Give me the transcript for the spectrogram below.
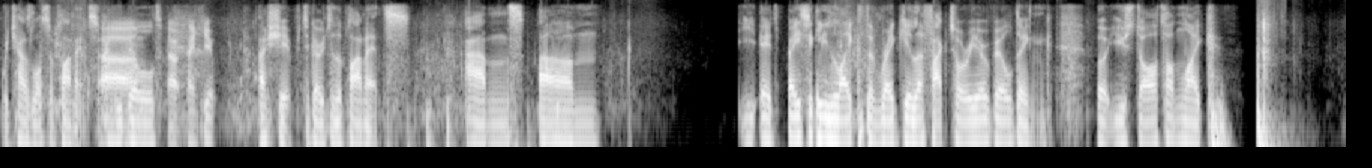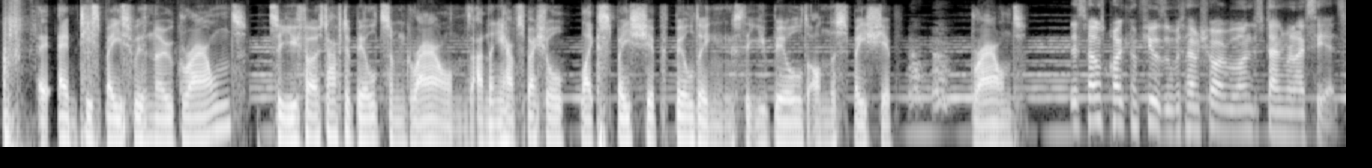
which has lots of planets, and you Um, build Oh, thank you. A ship to go to the planets, and um, it's basically like the regular Factorio building, but you start on like empty space with no ground. So you first have to build some ground, and then you have special like spaceship buildings that you build on the spaceship ground. This sounds quite confusing, but I'm sure I will understand when I see it.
